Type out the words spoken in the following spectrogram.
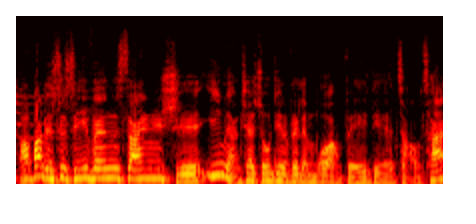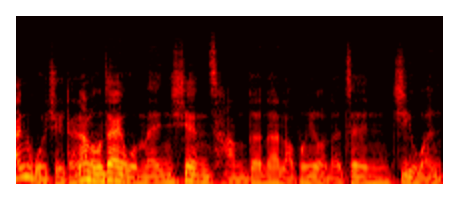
好，八点四十一分三十一秒，现在收听的飞碟播网飞碟早餐，我是谭家龙，在我们现场的呢老朋友呢郑继文。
